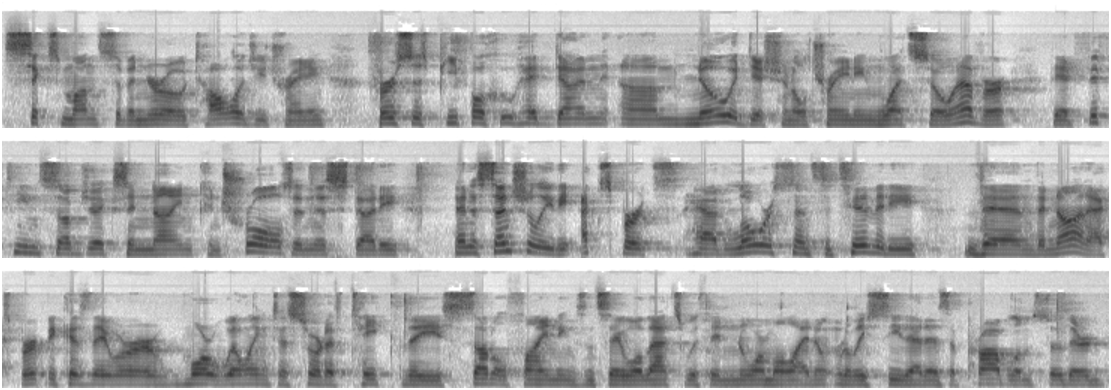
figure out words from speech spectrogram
six months of a neurotology training, versus people who had done um, no additional training whatsoever. They had 15 subjects and nine controls in this study, and essentially the experts had lower sensitivity than the non expert because they were more willing to sort of take the subtle findings and say, well, that's within normal. I don't really see that as a problem. So they're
